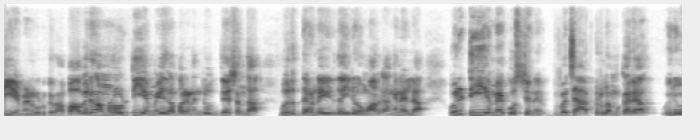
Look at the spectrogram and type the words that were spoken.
ടി എം എ ആണ് കൊടുക്കുന്നത്. അപ്പോൾ അവർ നമ്മളോട് ടി എം എ എഴുതാൻ പറയുന്നതിന്റെ ഉദ്ദേശം എന്താ? വെറുതെ കൊണ്ട് എഴുതുക ഇരുപത് മാർക്ക് അങ്ങനെയല്ല. ഒരു ടി എം എ ക്വസ്റ്റ്യൻ ഇപ്പോൾ ചാപ്റ്ററിൽ നമുക്കറിയാം ഒരു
